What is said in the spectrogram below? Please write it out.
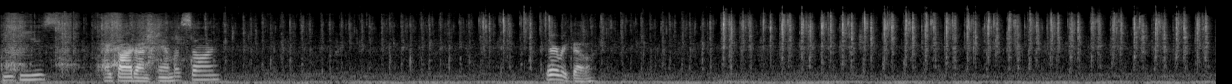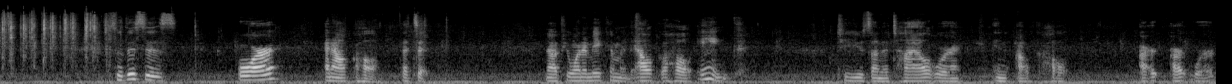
BBs I got on Amazon. There we go. So this is Ore and alcohol. That's it. Now, if you want to make them an alcohol ink to use on a tile or in alcohol art artwork,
